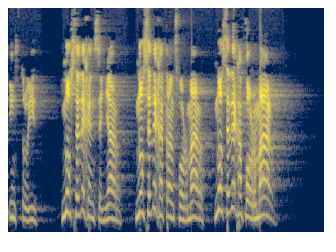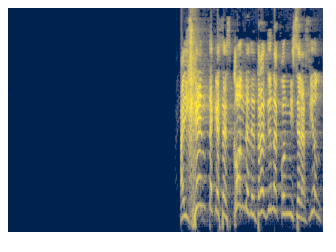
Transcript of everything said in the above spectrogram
instruir, no se deja enseñar, no se deja transformar, no se deja formar. Hay gente que se esconde detrás de una conmiseración.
